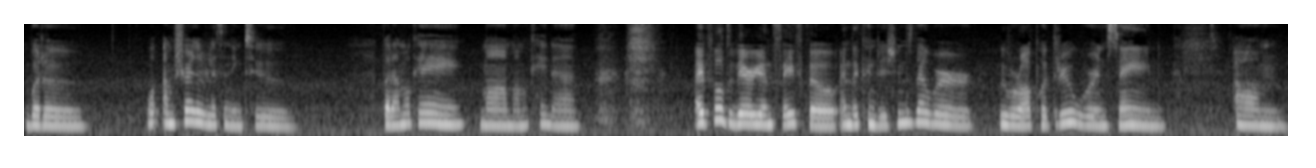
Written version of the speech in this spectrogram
but uh well, I'm sure they're listening too. But I'm okay, mom, I'm okay, dad. I felt very unsafe though, and the conditions that were we were all put through were insane. Um,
